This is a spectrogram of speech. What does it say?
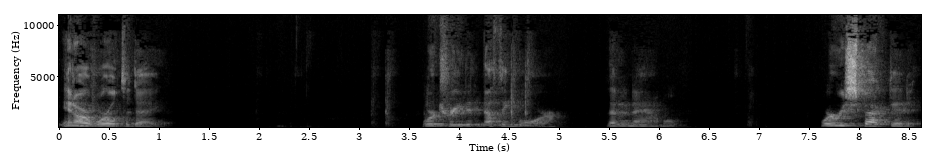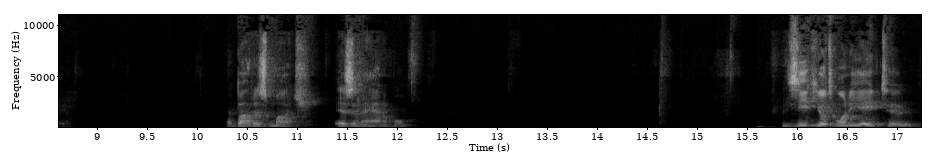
in our world today. We're treated nothing more than an animal. We're respected about as much as an animal. Ezekiel 28 2.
